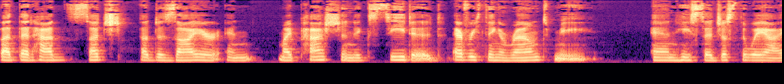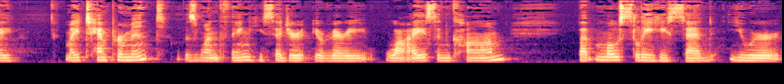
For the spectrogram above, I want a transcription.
but that had such a desire and my passion exceeded everything around me and he said just the way I my temperament was one thing. He said you're you're very wise and calm, but mostly he said you were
